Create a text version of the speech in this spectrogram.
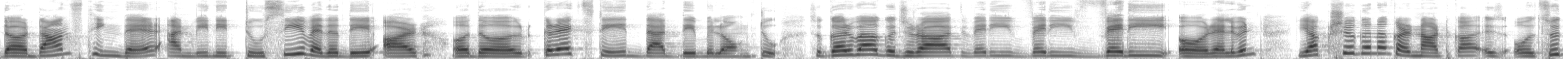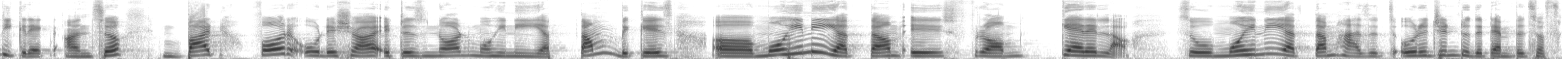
the dance thing there, and we need to see whether they are uh, the correct state that they belong to. So, Garba, Gujarat, very, very, very uh, relevant. Yakshagana, Karnataka is also the correct answer, but for Odisha, it is not Mohiniyattam because uh, Mohiniyattam is from Kerala. So Mohiniyattam has its origin to the temples of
